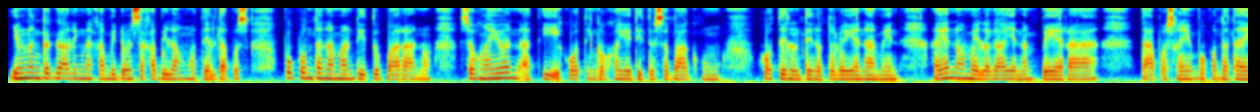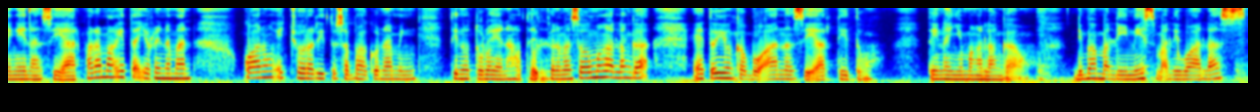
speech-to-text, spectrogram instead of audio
Yung nanggagaling na kami doon sa kabilang hotel. Tapos pupunta naman dito para, ano. So ngayon, at iikotin ko kayo dito sa bagong hotel na tinutuluyan namin. Ayan, no, may lagayan ng pera. Tapos ngayon pupunta tayo ngayon ng CR para makita nyo rin naman kung anong itsura dito sa bago naming tinutuluyan na hotel. Naman, so ang mga langga, ito yung kabuuan ng CR dito. Tingnan yung mga langga. Oh. Di ba malinis, maliwalas?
